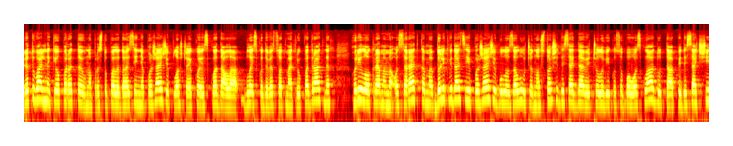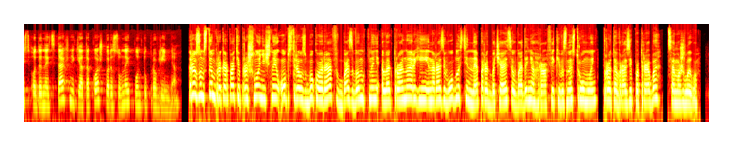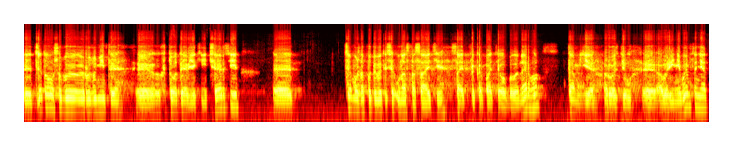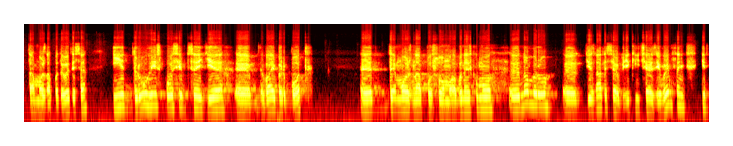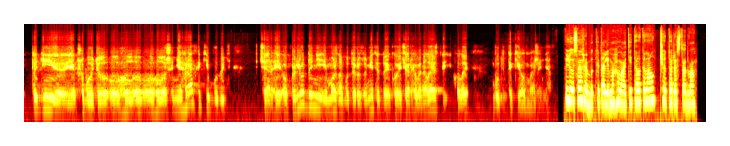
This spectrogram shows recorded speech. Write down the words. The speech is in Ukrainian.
Рятувальники оперативно приступили до гасіння пожежі, площа якої складала близько 900 метрів квадратних, горіло окремими осередками. До ліквідації пожежі було залучено 169 чоловік особового складу та 56 одиниць техніки, а також пересувний пункт управління. Разом з тим, Прикарпаття пройшло нічний обстріл з боку РФ без вимкнень електроенергії. І наразі в області не передбачається введення графіків знеструмлень. Проте, в разі потреби, це можливо. Е, Для того, щоб розуміти, е, хто де в якій черзі, е, це можна подивитися у нас на сайті, сайт Прикарпаття Обленерго. Там є розділ аварійні вимкнення, там можна подивитися. І другий спосіб це є Viber-бот, де можна по своєму абонентському номеру дізнатися, в якій черзі вимкнень, і тоді, якщо будуть оголошені графіки, будуть черги оприлюднені, і можна буде розуміти, до якої черги ви належите і коли будуть такі обмеження. Люся Грибик, Віталій Магалаті, телеканал 402.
